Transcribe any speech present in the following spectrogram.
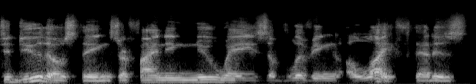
to do those things or finding new ways of living a life that is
